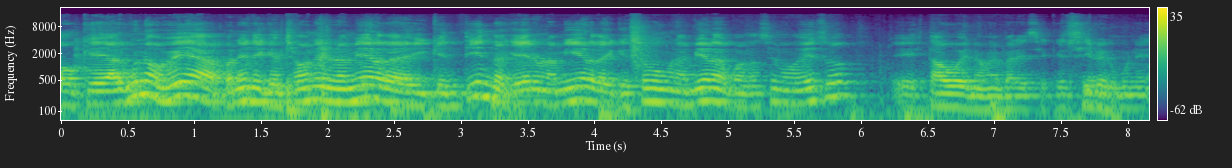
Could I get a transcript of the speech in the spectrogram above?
o que alguno vea ponerle que el chabón era una mierda y que entienda que era una mierda y que somos una mierda cuando hacemos eso eh, está bueno me parece que sirve como, una-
